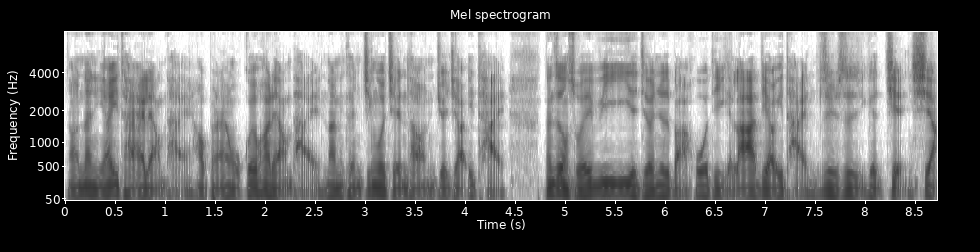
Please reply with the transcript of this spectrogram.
啊，那你要一台还两台？好，本来我规划两台，那你可能经过检讨，你就只要一台。那这种所谓 VE 的阶段，就是把货梯给拉掉一台，这就是一个减项。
